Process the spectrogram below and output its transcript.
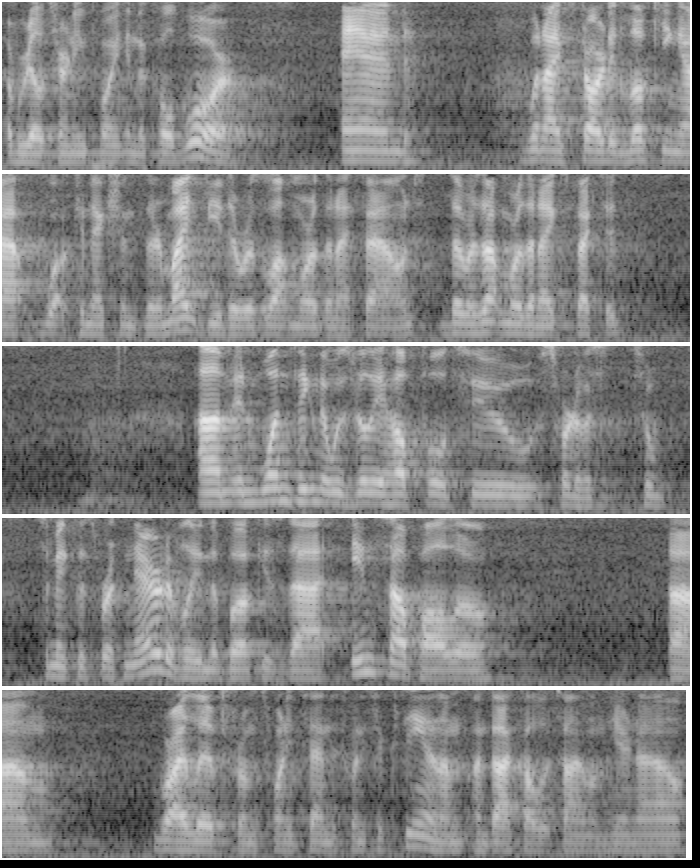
a real turning point in the Cold War. And when I started looking at what connections there might be, there was a lot more than I found. There was a lot more than I expected. Um, and one thing that was really helpful to sort of a, to to make this work narratively in the book is that in Sao Paulo, um, where I lived from 2010 to 2016, and I'm, I'm back all the time. I'm here now.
